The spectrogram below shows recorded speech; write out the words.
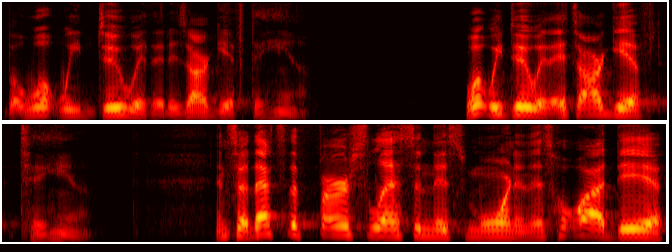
But what we do with it is our gift to Him. What we do with it, it's our gift to Him. And so that's the first lesson this morning. This whole idea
